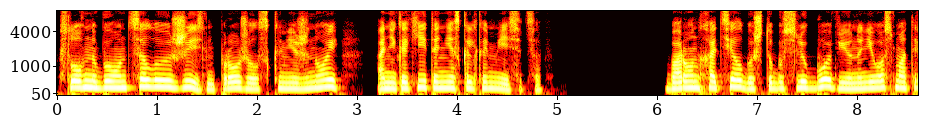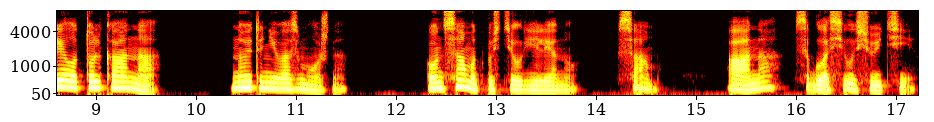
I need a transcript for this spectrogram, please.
Словно бы он целую жизнь прожил с княжной, а не какие-то несколько месяцев. Барон хотел бы, чтобы с любовью на него смотрела только она. Но это невозможно. Он сам отпустил Елену. Сам. А она согласилась уйти.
